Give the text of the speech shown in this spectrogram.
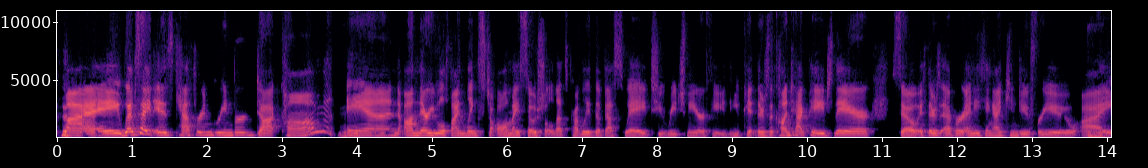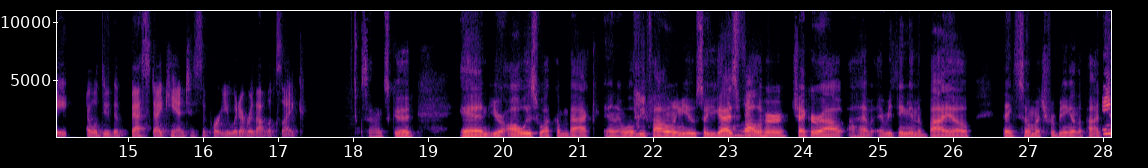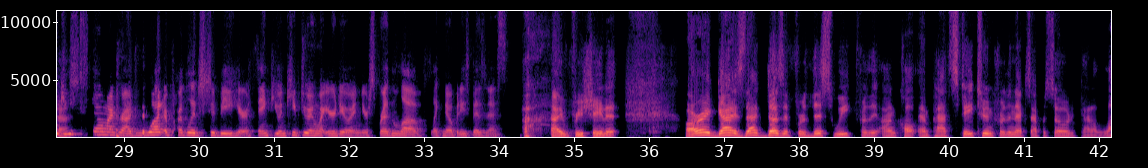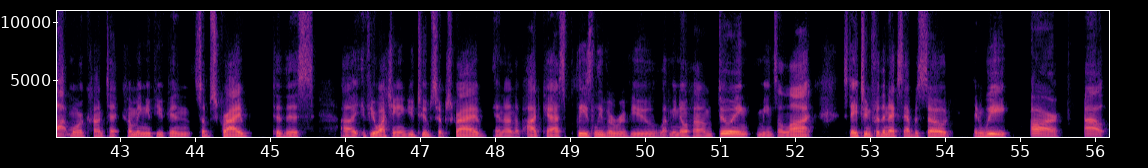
my website is kathryngreenberg.com, and on there you will find links to all my social. That's probably the best way to reach me. Or if you you can, there's a contact page there. So if there's ever anything I can do for you, mm-hmm. I I will do the best I can to support you, whatever that looks like. Sounds good. And you're always welcome back. And I will be following you. So you guys follow her, check her out. I'll have everything in the bio. Thanks so much for being on the podcast. Thank you so much, Raj. what a privilege to be here. Thank you. And keep doing what you're doing. You're spreading love like nobody's business. I appreciate it. All right, guys, that does it for this week for the On Call Empath. Stay tuned for the next episode. Got a lot more content coming. If you can subscribe to this, uh, if you're watching on YouTube, subscribe. And on the podcast, please leave a review. Let me know how I'm doing. It means a lot. Stay tuned for the next episode. And we are out.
